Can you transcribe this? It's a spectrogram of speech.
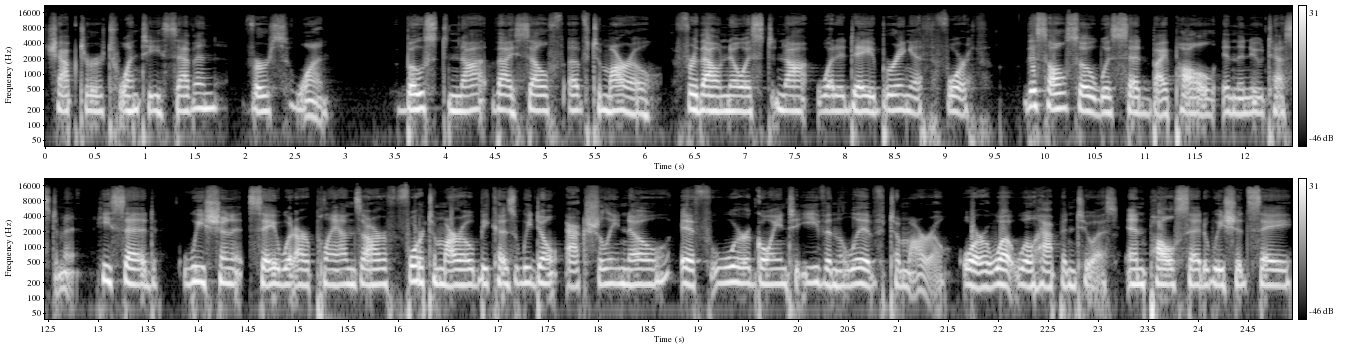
chapter 27, verse 1. Boast not thyself of tomorrow, for thou knowest not what a day bringeth forth. This also was said by Paul in the New Testament. He said, we shouldn't say what our plans are for tomorrow because we don't actually know if we're going to even live tomorrow or what will happen to us. And Paul said we should say,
